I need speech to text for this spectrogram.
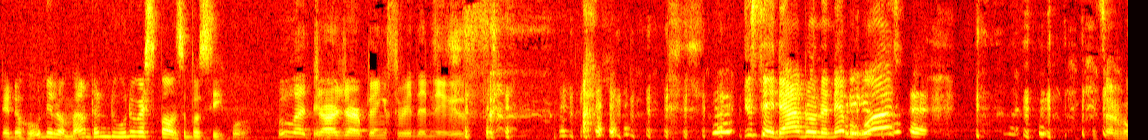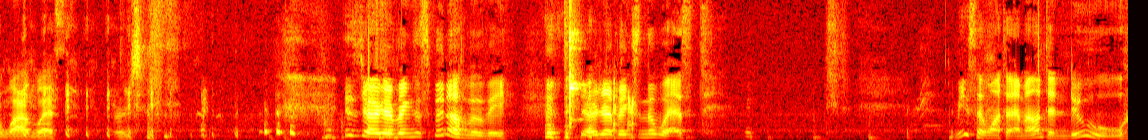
They're the Who Did a Mountain Dew, the responsible sequel. Who let Jar Jar Binks read the news? You say Diablo and the Nibble was? It's sort of a Wild West version. It's Jar Jar Binks a spin-off movie. Jar Jar Binks in the West. Misa want a Mountain Dew.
